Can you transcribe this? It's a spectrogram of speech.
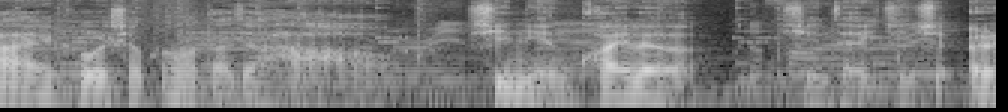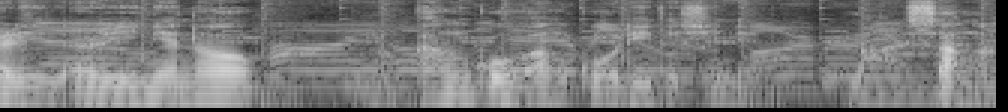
嗨，各位小朋友，大家好，新年快乐！现在已经是二零二一年喽，我们刚过完国历的新年，马上啊，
